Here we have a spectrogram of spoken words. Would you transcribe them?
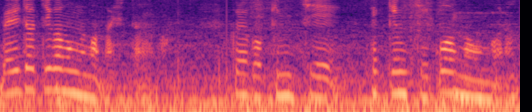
멜젓 찍어 먹는 건 맛있더라고. 그리고 김치, 백김치 구워 먹은 거랑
